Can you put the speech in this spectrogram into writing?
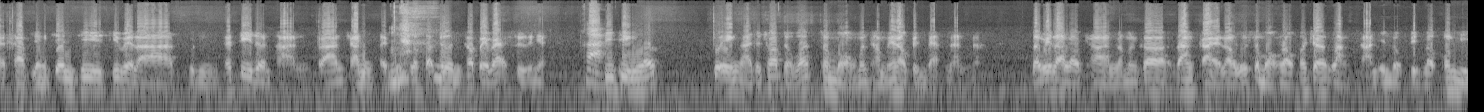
นะครับ อย่างเช่นที่ที่เวลาคุณแพตตี้เดินผ่านร้านชานมไข่มุกแล้วก็เดินเข้าไปแวะซื้อเนี่ย ค่ะ จริงๆแล้วตัวเองอาจจะชอบแต่ว่าสมองมันทำให้เราเป็นแบบนั้นนะแล้วเวลาเราทานแล้วมันก็ร่างกายเราหรือสมองเราก็จะหลั่งสารเอนโดรฟินเราก็มี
